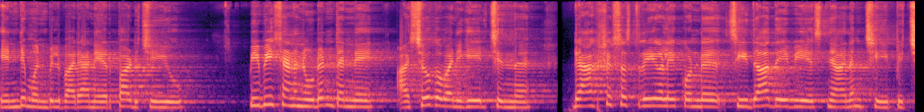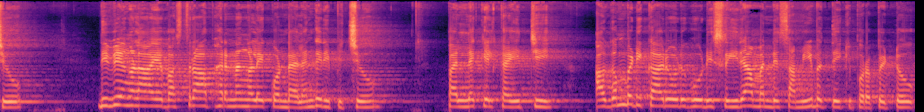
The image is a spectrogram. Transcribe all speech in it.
എന്റെ മുൻപിൽ വരാൻ ഏർപ്പാട് ചെയ്യൂ. വിഭീഷണൻ ഉടൻ തന്നെ അശോകവനികയിൽ ചെന്ന് രാക്ഷസ സ്ത്രീകളെ കൊണ്ട് സീതാദേവിയെ സ്നാനം ചെയ്യിപ്പിച്ചു. ദിവ്യങ്ങളായ വസ്ത്രാഭരണങ്ങളെ കൊണ്ട് അലങ്കരിപ്പിച്ചു. പല്ലക്കിൽ കയറ്റി അകമ്പടിക്കാരോടുകൂടി ശ്രീരാമന്റെ സമീപത്തേക്ക് പുറപ്പെട്ടു.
